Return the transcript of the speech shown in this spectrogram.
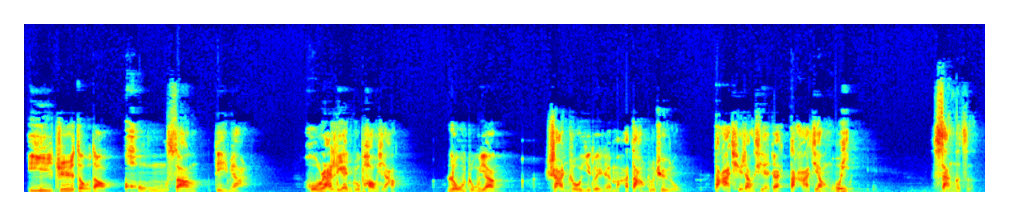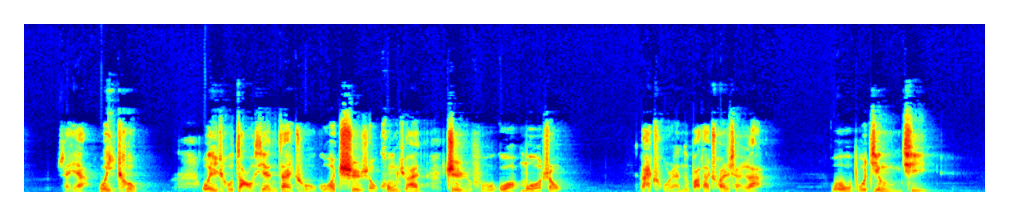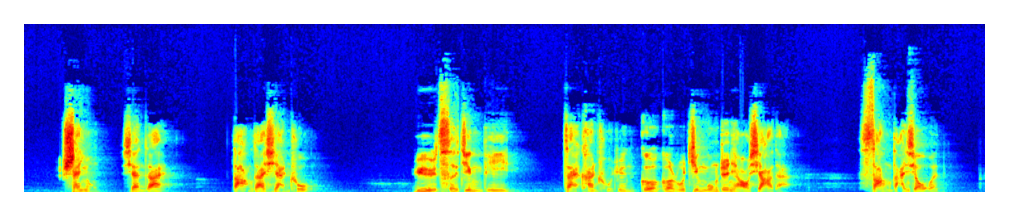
一直走到空桑地面，忽然连珠炮响，路中央。闪出一队人马挡住去路，大旗上写着“大将魏”三个字。谁呀？魏抽。魏抽早先在楚国赤手空拳制服过莫寿，哎，楚人都把他传神了，无不敬其神勇。现在挡在险处，遇此劲敌。再看楚军，个个如惊弓之鸟，吓得丧胆销魂，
